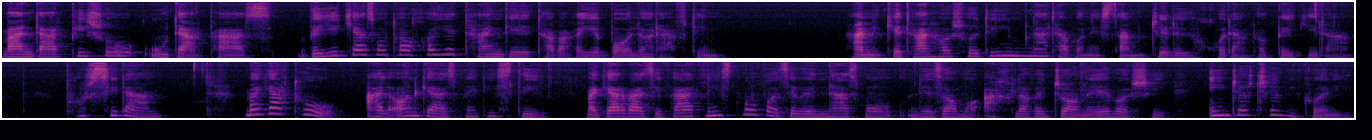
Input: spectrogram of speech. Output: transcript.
من در پیش و او در پس. به یکی از اتاقهای تنگ طبقه بالا رفتیم. همین که تنها شدیم نتوانستم جلوی خودم را بگیرم. پرسیدم مگر تو الان گزمه نیستی؟ مگر وظیفت نیست مواظب نظم و نظام و اخلاق جامعه باشی؟ اینجا چه می‌کنی؟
